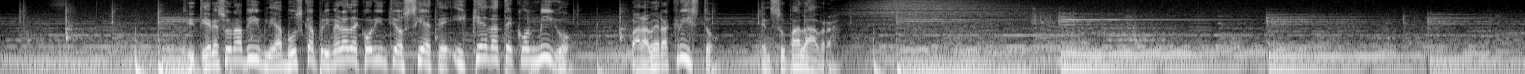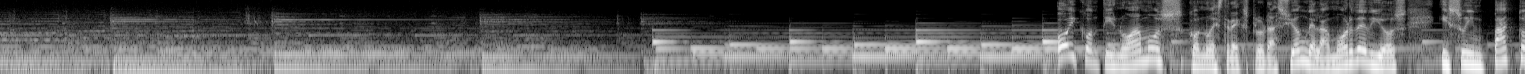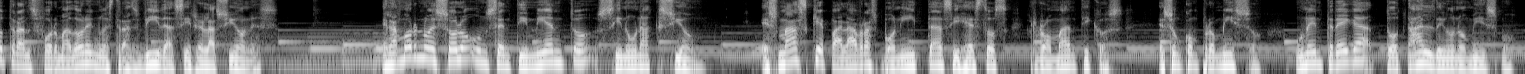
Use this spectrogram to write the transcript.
Si tienes una Biblia, busca 1 Corintios 7 y quédate conmigo para ver a Cristo en su palabra. Continuamos con nuestra exploración del amor de Dios y su impacto transformador en nuestras vidas y relaciones. El amor no es solo un sentimiento, sino una acción. Es más que palabras bonitas y gestos románticos. Es un compromiso, una entrega total de uno mismo.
